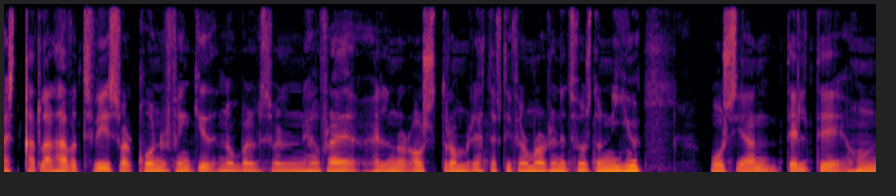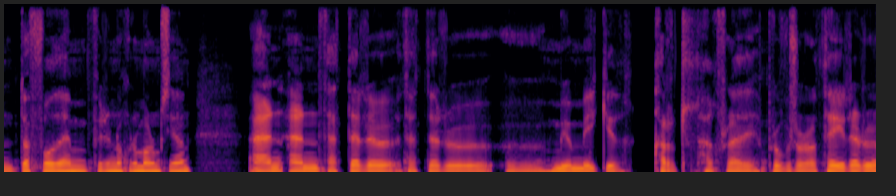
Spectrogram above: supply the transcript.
mest kallar. Það var tvísvar konur fengið Nobelsvölunni hagfræði, Elinor Ostrom rétt eftir fjármálarhunni 2009 og síðan deildi hún döffóð þeim fyrir nokkrum árum síðan. En, en þetta eru, þetta eru uh, mjög mikið Karl hagfræði professorar. Þeir eru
